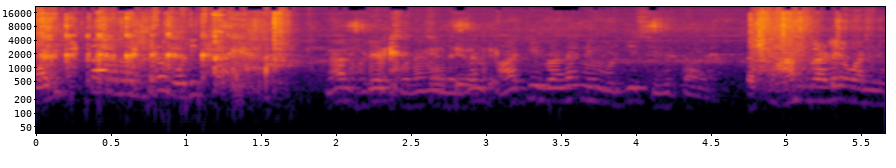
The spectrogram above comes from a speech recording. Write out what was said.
ಹೊಡಿತಾರಂದ್ರೆ ಹೊಡಿತಾರೆ. ನಾನು ಹೊಡೆಯಕ್ಕೆ ಕೊಡಂಗಿಲ್ಲ ಇದನ್ನು ಹಾಕಿ ಬಂದ್ರೆ ನಿಮ್ಮ ಹುಡುಗಿ ಸಿಗುತ್ತಾಳೆ. ಸಾಮ್ಗಳೇ ಒಂದು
